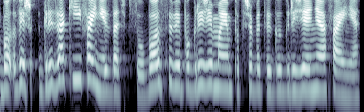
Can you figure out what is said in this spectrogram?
Bo wiesz, gryzaki fajnie jest dać psu, bo on sobie pogryzie, mają potrzebę tego gryzienia, fajnie.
